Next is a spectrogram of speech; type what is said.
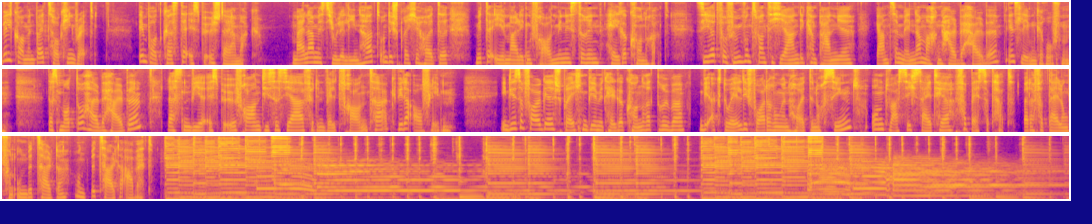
Willkommen bei Talking Red, dem Podcast der SPÖ Steiermark. Mein Name ist Julia Lienhardt und ich spreche heute mit der ehemaligen Frauenministerin Helga Konrad. Sie hat vor 25 Jahren die Kampagne Ganze Männer machen halbe halbe ins Leben gerufen. Das Motto halbe halbe lassen wir SPÖ-Frauen dieses Jahr für den Weltfrauentag wieder aufleben. In dieser Folge sprechen wir mit Helga Konrad darüber, wie aktuell die Forderungen heute noch sind und was sich seither verbessert hat bei der Verteilung von unbezahlter und bezahlter Arbeit.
